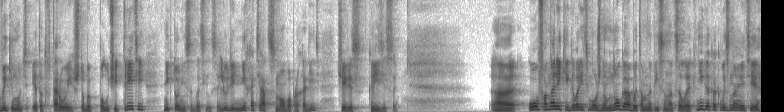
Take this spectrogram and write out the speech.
выкинуть этот второй, чтобы получить третий, никто не согласился. Люди не хотят снова проходить через кризисы. А, о фонарике говорить можно много, об этом написана целая книга, как вы знаете,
